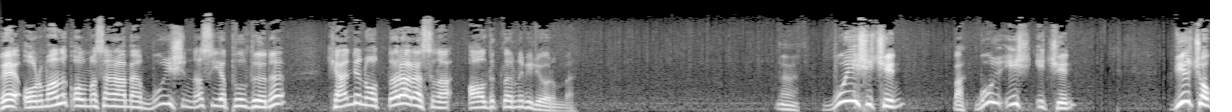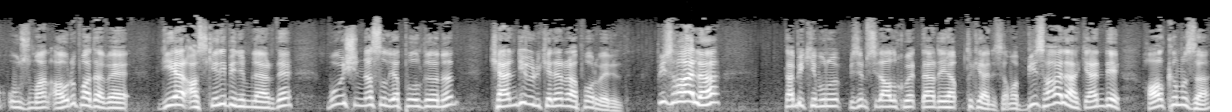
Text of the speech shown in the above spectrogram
ve ormanlık olmasına rağmen bu işin nasıl yapıldığını kendi notları arasına aldıklarını biliyorum ben. Evet. Bu iş için bak bu iş için birçok uzman Avrupa'da ve diğer askeri birimlerde bu işin nasıl yapıldığının kendi ülkelerine rapor verildi. Biz hala tabii ki bunu bizim silahlı kuvvetlerde yaptı kendisi ama biz hala kendi halkımıza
